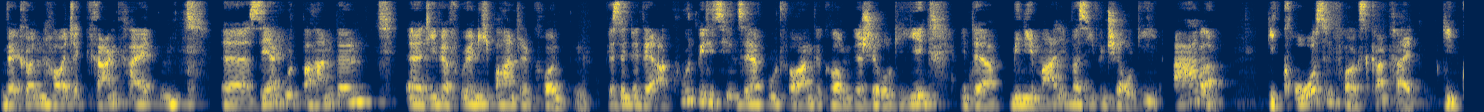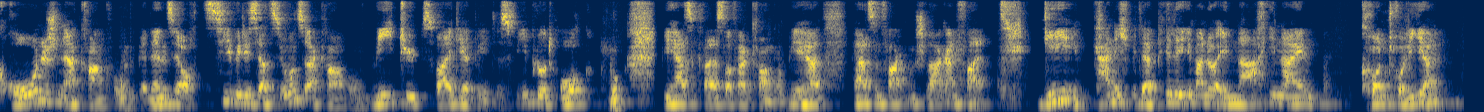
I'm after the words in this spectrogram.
und wir können heute Krankheiten äh, sehr gut behandeln, äh, die wir früher nicht behandeln konnten. Wir sind in der Akutmedizin sehr gut vorangekommen, in der Chirurgie, in der minimalinvasiven Chirurgie. Aber die großen Volkskrankheiten, die chronischen Erkrankungen, wir nennen sie auch Zivilisationserkrankungen, wie Typ-2-Diabetes, wie Bluthochdruck, wie Herz-Kreislauf-Erkrankungen, wie Her Herzinfarkt und Schlaganfall, die kann ich mit der Pille immer nur im Nachhinein kontrollieren.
